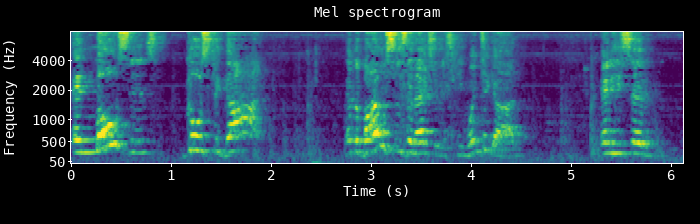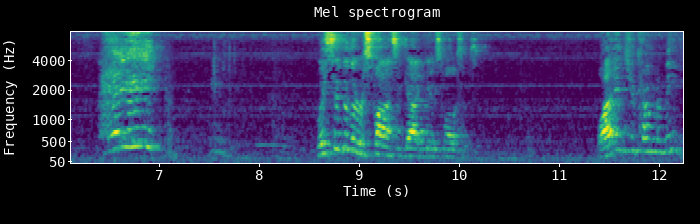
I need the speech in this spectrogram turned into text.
And Moses goes to God. And the Bible says in Exodus, he went to God and he said, Hey, listen to the response that God gives Moses. Why didn't you come to me?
